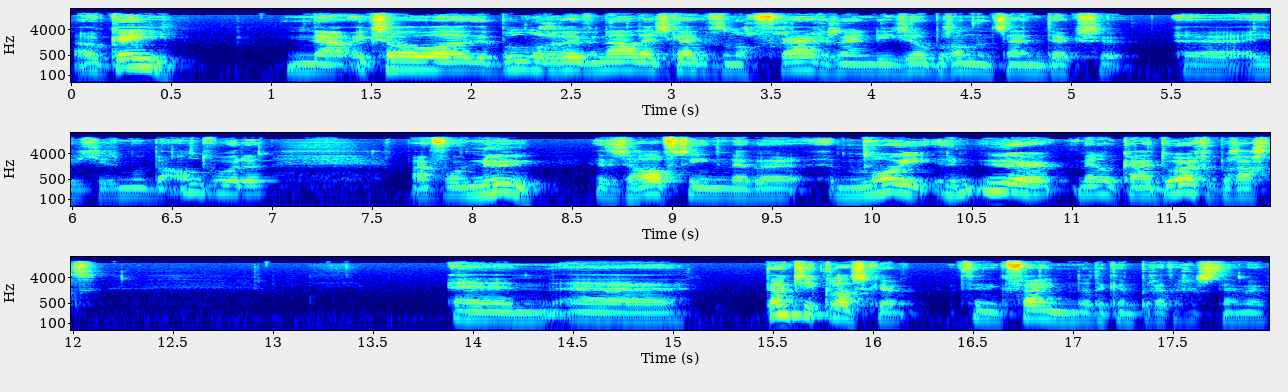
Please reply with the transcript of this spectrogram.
Oké, Nou, ik zal eh, de boel nog even nalezen, kijken of er nog vragen zijn die zo brandend zijn dat ik ze eventjes moet beantwoorden. Maar voor nu, het is half tien, we hebben mooi een uur met elkaar doorgebracht. En uh, dank je Klaske, vind ik fijn dat ik een prettige stem heb.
